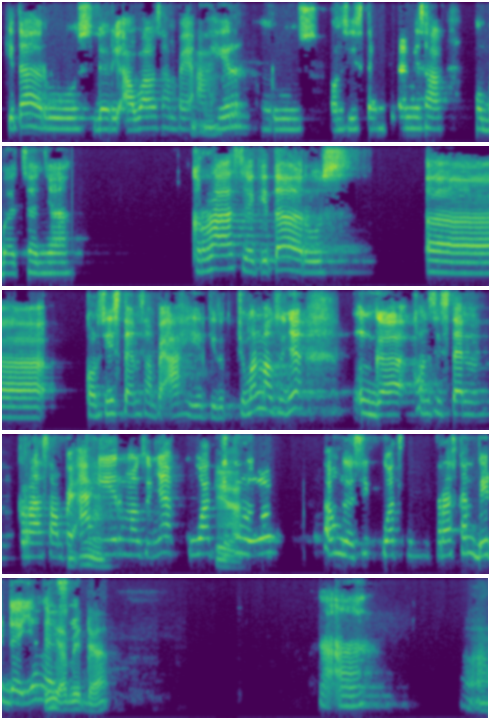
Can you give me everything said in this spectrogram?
kita harus dari awal sampai Mm-mm. akhir harus konsisten. Kita misal mau bacanya keras ya kita harus eh konsisten sampai akhir gitu. Cuman maksudnya nggak konsisten keras sampai Mm-mm. akhir, maksudnya kuat Iya. gitu loh. Tahu nggak sih kuat sama keras kan beda ya nggak Iya sih? beda. Nah, Heeh.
